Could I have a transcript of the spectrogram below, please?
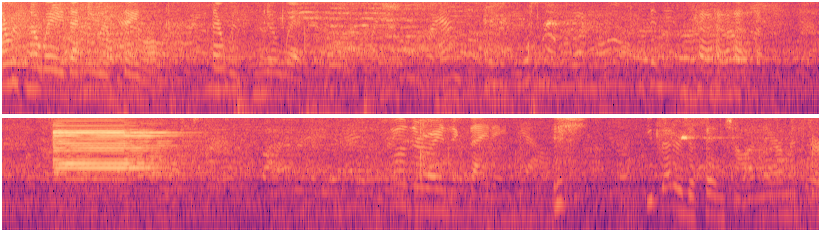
To was stable. There was no way. Those are always exciting. Yeah. You better defend Sean there, mister.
